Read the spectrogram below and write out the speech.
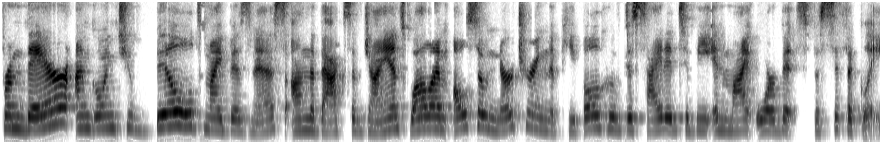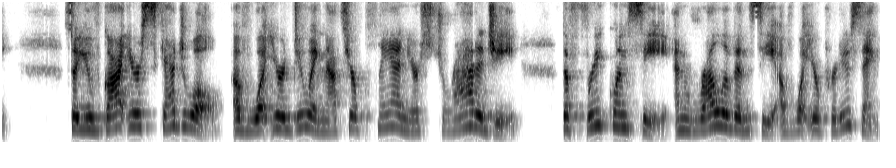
From there, I'm going to build my business on the backs of giants while I'm also nurturing the people who've decided to be in my orbit specifically. So you've got your schedule of what you're doing. That's your plan, your strategy, the frequency and relevancy of what you're producing.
